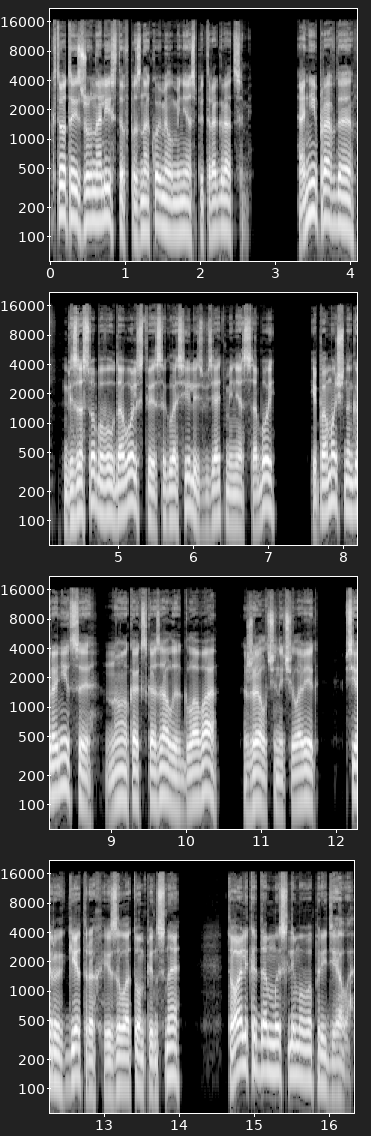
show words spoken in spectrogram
Кто-то из журналистов познакомил меня с петроградцами. Они, правда, без особого удовольствия согласились взять меня с собой и помочь на границе, но, как сказал их глава, желчный человек, в серых гетрах и золотом пенсне, только до мыслимого предела.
